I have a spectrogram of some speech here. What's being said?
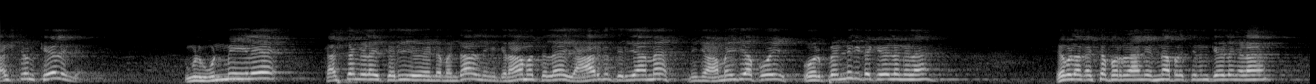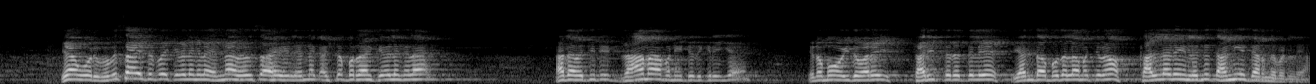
கஷ்டம் கேளுங்க. உங்களுக்கு உண்மையிலே கஷ்டங்களை தெரிய வேண்டும் என்றால் நீங்கள் கிராமத்தில் யாருக்கும் தெரியாமல் நீங்கள் அமைதியாக போய் ஒரு பெண்ணுக்கிட்ட கேளுங்களேன். எவ்வளோ கஷ்டப்படுறாங்க என்ன பிரச்சனைன்னு கேளுங்களேன். ஏன் ஒரு விவசாயத்தை போய் கேளுங்களேன் என்ன விவசாயிகள் என்ன கஷ்டப்படுறாங்க கேளுங்களேன். அதை வச்சுட்டு ட்ராமா பண்ணிட்டு இருக்கிறீங்க. என்னமோ இதுவரை சரித்திரத்திலே எந்த முதலமைச்சரும் கல்லணையிலிருந்து தண்ணியை திறந்து விடலையா?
